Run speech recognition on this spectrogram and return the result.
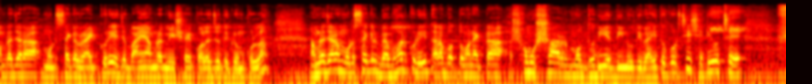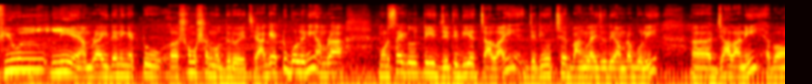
আমরা যারা মোটরসাইকেল রাইড করি, এই যে বাঁয়ে আমরা মিশরাই কলেজ অতিক্রম করলাম, আমরা যারা মোটরসাইকেল ব্যবহার করি, তারা বর্তমানে একটা সমস্যার মধ্য দিয়ে দিন অতিবাহিত করছি। সেটি হচ্ছে ফিউল নিয়ে আমরা ইদানিং একটু সমস্যার মধ্যে রয়েছে। আগে একটু বলে নিই, আমরা মোটরসাইকেলটি যেটি দিয়ে চালাই, যেটি হচ্ছে বাংলায় যদি আমরা বলি জ্বালানি এবং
